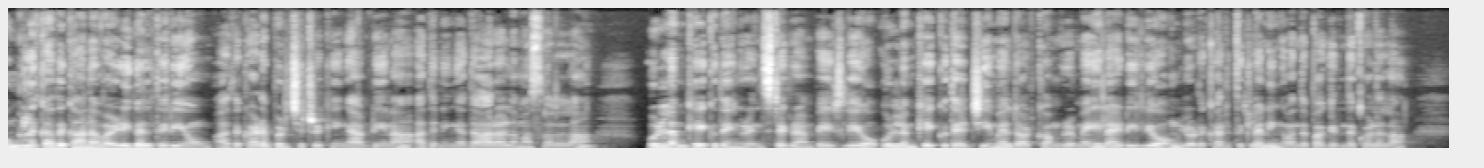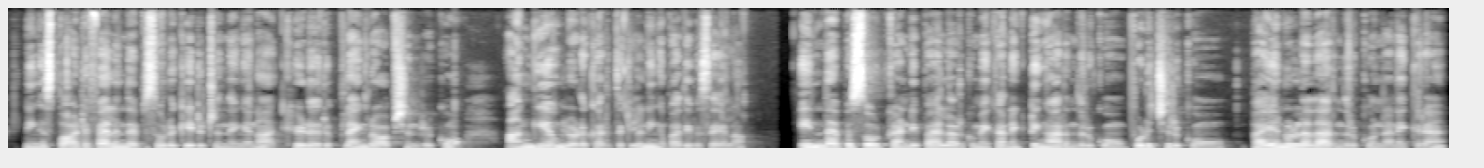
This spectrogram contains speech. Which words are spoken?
உங்களுக்கு அதுக்கான வழிகள் தெரியும். அதை கடைப்பிடிச்சிட்ருக்கீங்க அப்படின்னா அதை நீங்கள் தாராளமாக சொல்லலாம். உள்ளம் கேட்குதுங்கிற இன்ஸ்டாகிராம் பேஜ்லேயோ உள்ளம் கேட்குதே ஜிமெயில் டாட் காம்ங்கிற மெயில் ஐடியிலையோ உங்களோட கருத்துக்களை நீங்கள் வந்து பகிர்ந்து கொள்ளலாம். நீங்கள் ஸ்பாட்டிஃபைல இந்த எபிசோடு கேட்டுட்டு இருந்தீங்கன்னா கீழே ரிப்ளைங்கிற ஆப்ஷன் இருக்கும். அங்கேயே உங்களோட கருத்துக்களை நீங்கள் பதிவு செய்யலாம். இந்த எபிசோட் கண்டிப்பாக எல்லாருக்குமே கனெக்டிங்காக இருந்திருக்கும் பிடிச்சிருக்கும் பயனுள்ளதாக இருந்திருக்கும்னு நினைக்கிறேன்.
